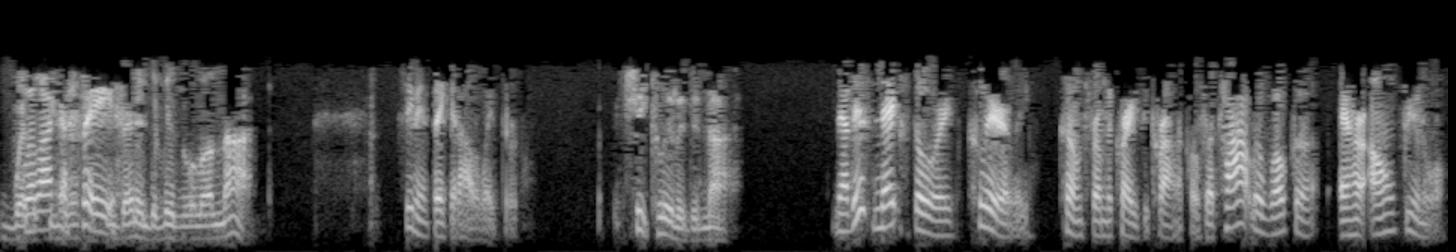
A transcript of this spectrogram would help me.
Whether well, like she I said, that individual or not. She didn't think it all the way through. She clearly did not. Now, this next story clearly comes from the Crazy Chronicles. A toddler woke up at her own funeral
